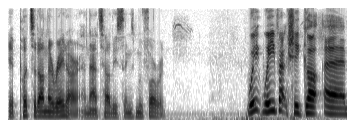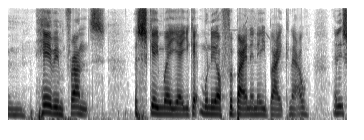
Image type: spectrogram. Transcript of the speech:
it puts it on their radar, and that's how these things move forward. We we've actually got um, here in France a scheme where yeah you get money off for buying an e-bike now, and it's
